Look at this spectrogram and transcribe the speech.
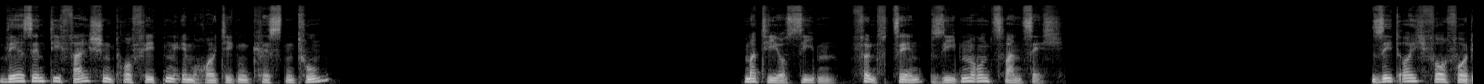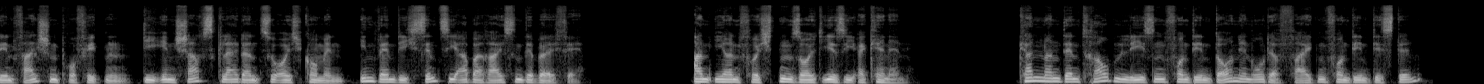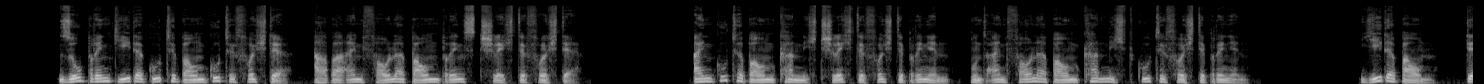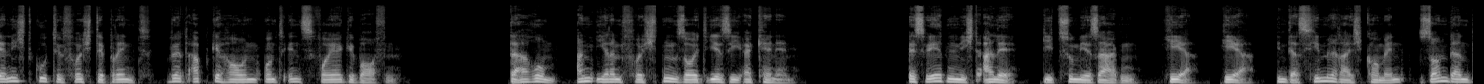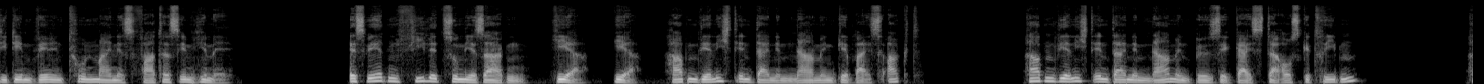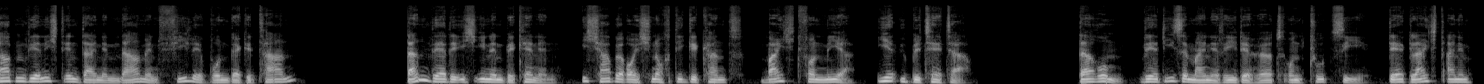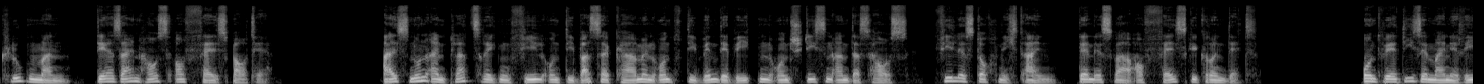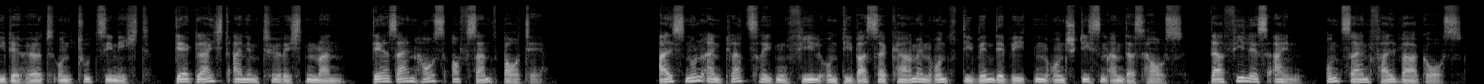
Wer sind die falschen Propheten im heutigen Christentum? Matthäus 7, 15, 27 Seht euch vor vor den falschen Propheten, die in Schafskleidern zu euch kommen, inwendig sind sie aber reißende Wölfe. An ihren Früchten sollt ihr sie erkennen. Kann man denn Trauben lesen von den Dornen oder Feigen von den Disteln? So bringt jeder gute Baum gute Früchte, aber ein fauler Baum bringt schlechte Früchte. Ein guter Baum kann nicht schlechte Früchte bringen, und ein fauler Baum kann nicht gute Früchte bringen. Jeder Baum, der nicht gute Früchte bringt, wird abgehauen und ins Feuer geworfen. Darum, an ihren Früchten sollt ihr sie erkennen. Es werden nicht alle, die zu mir sagen, Herr, Herr, in das Himmelreich kommen, sondern die den Willen tun meines Vaters im Himmel. Es werden viele zu mir sagen, Herr, Herr, haben wir nicht in deinem Namen geweissagt? Haben wir nicht in deinem Namen böse Geister ausgetrieben? Haben wir nicht in deinem Namen viele Wunder getan? Dann werde ich ihnen bekennen, ich habe euch noch die gekannt, weicht von mir, ihr Übeltäter. Darum, wer diese meine Rede hört und tut sie, der gleicht einem klugen Mann, der sein Haus auf Fels baute. Als nun ein Platzregen fiel und die Wasser kamen und die Winde wehten und stießen an das Haus, fiel es doch nicht ein, denn es war auf Fels gegründet. Und wer diese meine Rede hört und tut sie nicht, der gleicht einem törichten Mann, der sein Haus auf Sand baute. Als nun ein Platzregen fiel und die Wasser kamen und die Winde wehten und stießen an das Haus, da fiel es ein, und sein Fall war groß.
